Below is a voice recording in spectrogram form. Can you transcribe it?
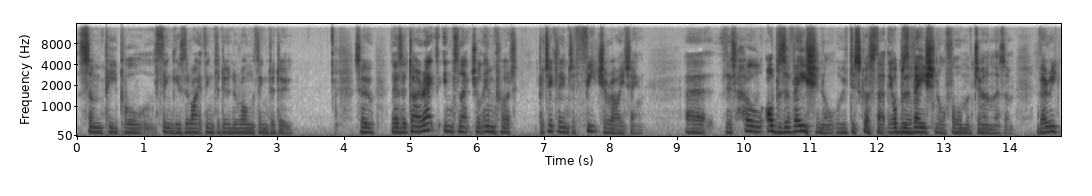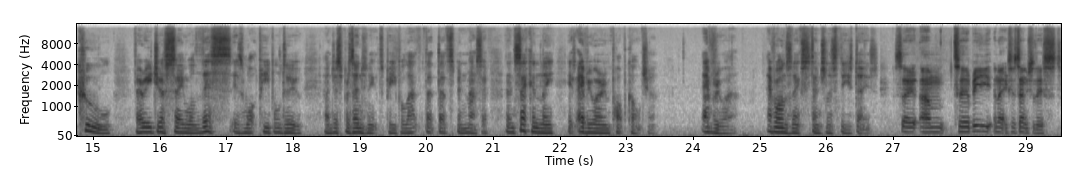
some people think is the right thing to do and the wrong thing to do. So there's a direct intellectual input, particularly into feature writing. Uh, this whole observational, we've discussed that, the observational form of journalism. Very cool, very just saying, well, this is what people do, and just presenting it to people, that, that, that's been massive. And secondly, it's everywhere in pop culture. Everywhere. Everyone's an existentialist these days. So, um, to be an existentialist,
